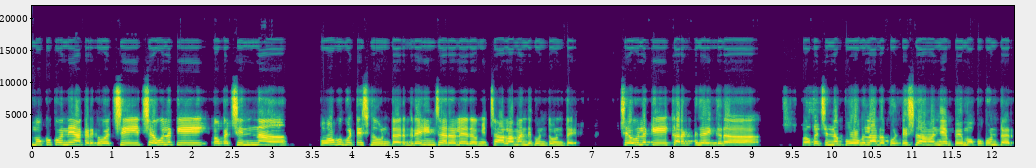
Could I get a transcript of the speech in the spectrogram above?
మొక్కుకొని అక్కడికి వచ్చి చెవులకి ఒక చిన్న పోగు కుట్టిస్తూ ఉంటారు. గ్రహించారో లేదో మీరు చాలా మందికి ఉంటూ ఉంటాయి. చెవులకి కరెక్ట్గా ఇక్కడ ఒక చిన్న పోగులాగా కుట్టిస్తామని చెప్పి మొక్కుకుంటారు.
